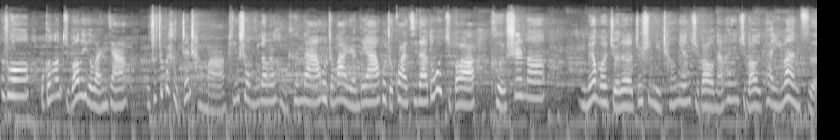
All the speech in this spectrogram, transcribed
他说：“我刚刚举报了一个玩家。”我说：“这不是很正常吗？平时我们遇到那种很坑的啊，或者骂人的呀，或者挂机的，都会举报啊。可是呢，你们有没有觉得，就是你常年举报，哪怕你举报了他一万次，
